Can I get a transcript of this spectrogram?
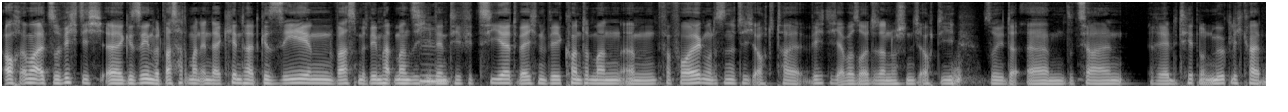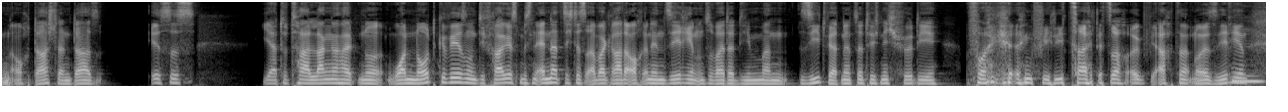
auch immer als so wichtig äh, gesehen wird. Was hat man in der Kindheit gesehen? Was, mit wem hat man sich mhm. identifiziert? Welchen Weg konnte man ähm, verfolgen? Und das ist natürlich auch total wichtig, aber sollte dann wahrscheinlich auch die so, ähm, sozialen Realitäten und Möglichkeiten auch darstellen. Da ist es ja total lange halt nur One Note gewesen und die Frage ist, ein bisschen ändert sich das aber gerade auch in den Serien und so weiter, die man sieht. Wir hatten jetzt natürlich nicht für die Folge irgendwie die Zeit, jetzt auch irgendwie 800 neue Serien mhm.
